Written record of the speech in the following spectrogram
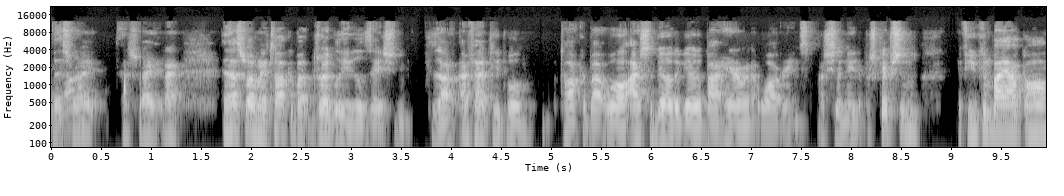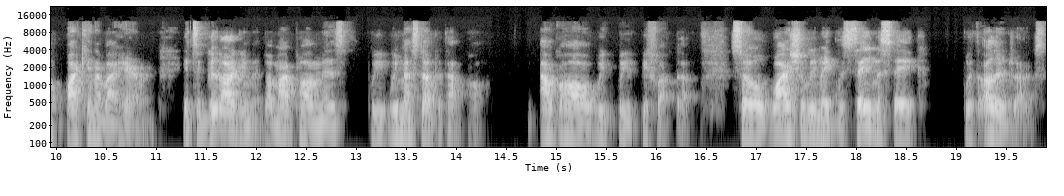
That's know? right. That's right. And, I, and that's why when I talk about drug legalization, because I've, I've had people talk about, well, I should be able to go to buy heroin at Walgreens. I shouldn't need a prescription. If you can buy alcohol, why can't I buy heroin? It's a good argument, but my problem is we, we messed up with alcohol. Alcohol, we, we, we fucked up. So why should we make the same mistake with other drugs?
